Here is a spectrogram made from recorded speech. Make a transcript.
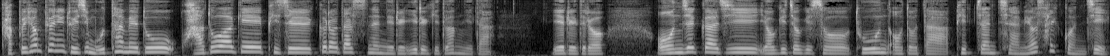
갚을 형편이 되지 못함에도 과도하게 빚을 끌어다 쓰는 일을 이르기도 합니다. 예를 들어 언제까지 여기저기서 돈 얻어다 빚잔치하며 살 건지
